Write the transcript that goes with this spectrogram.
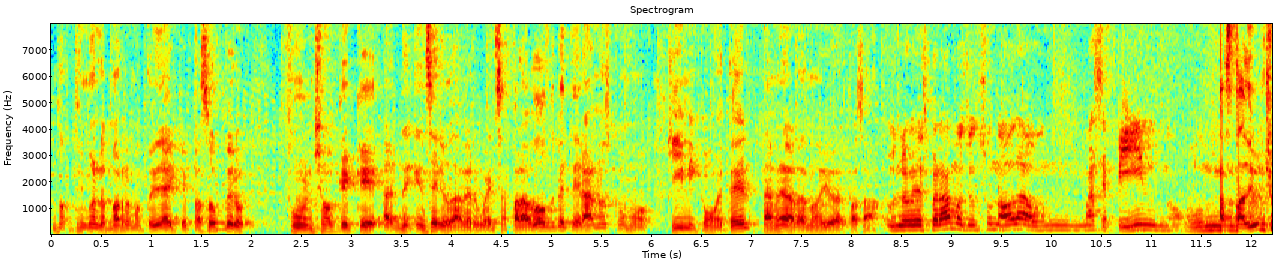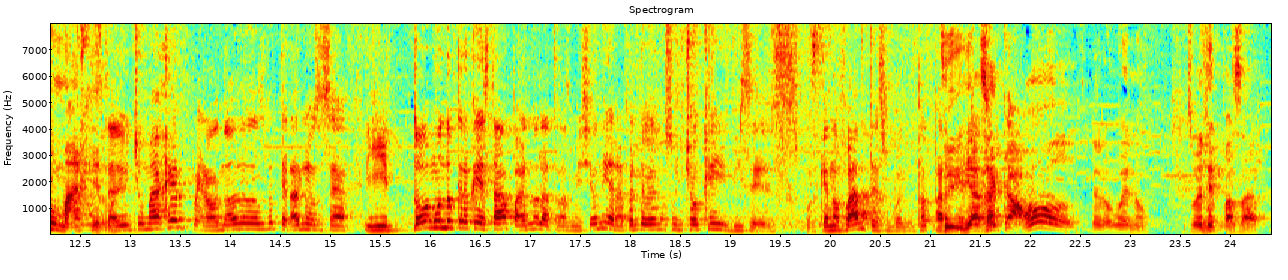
No tengo la más remota idea de qué pasó, pero fue un choque que en serio da vergüenza. Para dos veteranos como Kimi, como Betel, la verdad no debió haber pasado. Lo esperábamos de un Tsunoda o un Mazepin o un... Hasta de un Schumacher. Hasta de un Schumacher, pero no de dos veteranos, o sea... Y todo el mundo creo que ya estaba pagando la transmisión y de repente vemos un choque y dices, ¿por qué no fue antes? Bueno, sí, ya se acabó, pero bueno, suele pasar.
